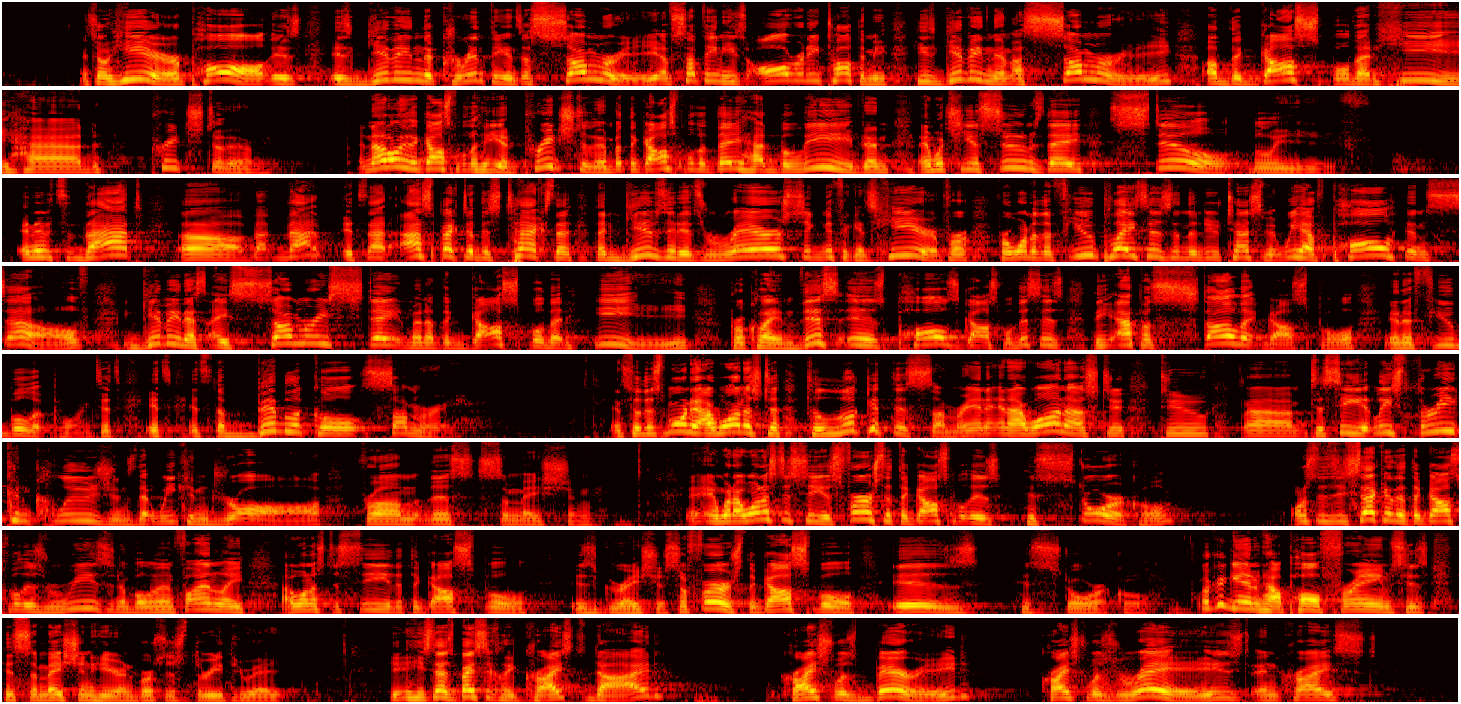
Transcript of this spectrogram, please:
And so here, Paul is, is giving the Corinthians a summary of something he's already taught them. He, he's giving them a summary of the gospel that he had preached to them. And not only the gospel that he had preached to them, but the gospel that they had believed and, and which he assumes they still believe. And it's that, uh, that, that, it's that aspect of this text that, that gives it its rare significance. Here, for, for one of the few places in the New Testament, we have Paul himself giving us a summary statement of the gospel that he proclaimed. This is Paul's gospel. This is the apostolic gospel in a few bullet points. It's, it's, it's the biblical summary. And so this morning, I want us to, to look at this summary, and, and I want us to, to, um, to see at least three conclusions that we can draw from this summation. And what I want us to see is first, that the gospel is historical. I want us to see, second, that the gospel is reasonable. And then finally, I want us to see that the gospel is gracious. So, first, the gospel is historical. Look again at how Paul frames his, his summation here in verses 3 through 8. He, he says basically, Christ died. Christ was buried, Christ was raised, and Christ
